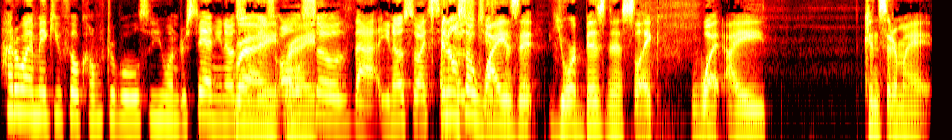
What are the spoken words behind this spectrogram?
how do I make you feel comfortable so you understand? You know. So there's Right, right. also that. You know. So I and also why is it your business like what i consider my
